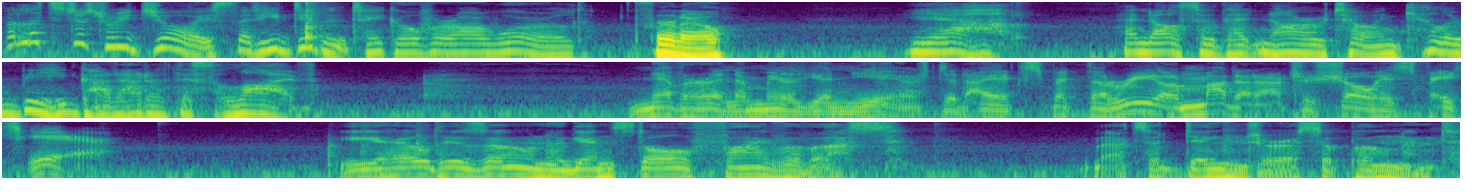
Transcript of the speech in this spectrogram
But let's just rejoice that he didn't take over our world. For now. Yeah. And also that Naruto and Killer Bee got out of this alive. Never in a million years did I expect the real Madara to show his face here. He held his own against all five of us. That's a dangerous opponent.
